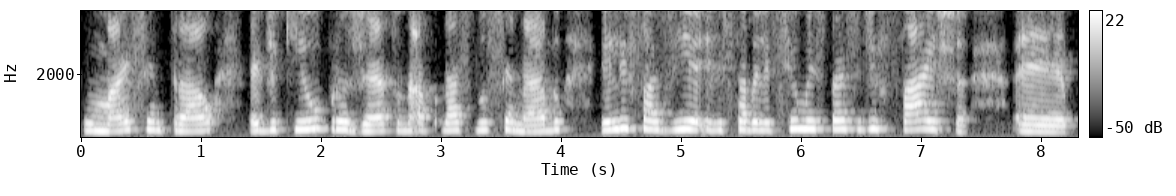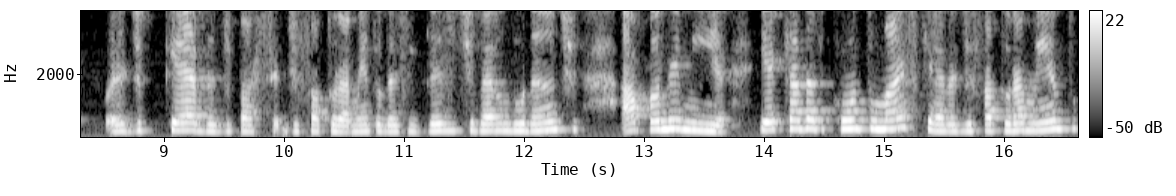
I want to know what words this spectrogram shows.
o mais central, é de que o projeto da, da, do Senado ele fazia, ele estabelecia uma espécie de faixa é, de queda de, de faturamento das empresas tiveram durante a pandemia. E é cada quanto mais queda de faturamento,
